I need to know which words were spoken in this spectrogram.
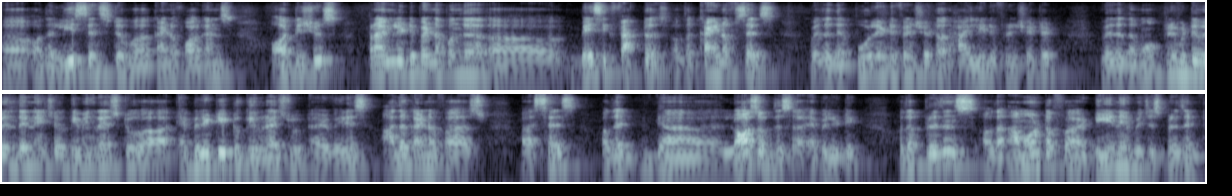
uh, or the least sensitive uh, kind of organs or tissues primarily depend upon the uh, basic factors of the kind of cells, whether they're poorly differentiated or highly differentiated, whether they're more primitive in their nature, giving rise to uh, ability to give rise to uh, various other kind of uh, uh, cells, or the uh, loss of this ability, or the presence or the amount of DNA which is present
